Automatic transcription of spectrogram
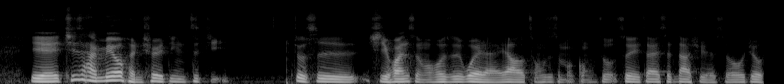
也其实还没有很确定自己就是喜欢什么，或是未来要从事什么工作，所以在升大学的时候就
